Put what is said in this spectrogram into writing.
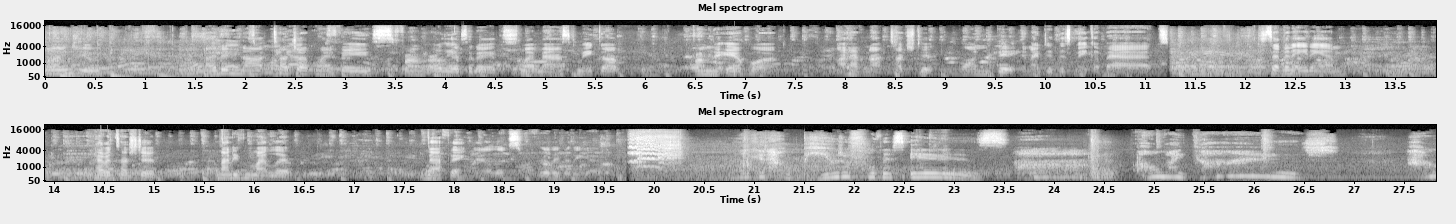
Mind you, I did not touch up my face from earlier today. This is my mask makeup from the airport. I have not touched it one bit, and I did this makeup at 7, 8 a.m. Haven't touched it. Not even my lip. Nothing. It looks really, really good. Look at how beautiful this is. Oh my gosh. How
